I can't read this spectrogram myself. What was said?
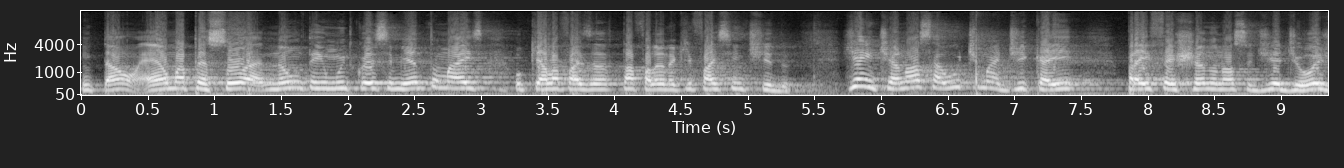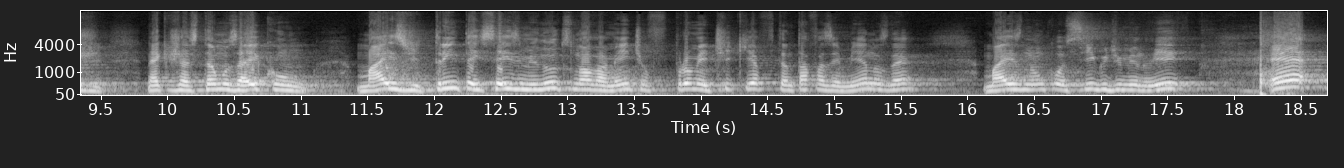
Então, é uma pessoa, não tenho muito conhecimento, mas o que ela faz, está falando aqui faz sentido. Gente, a nossa última dica aí, para ir fechando o nosso dia de hoje, né, que já estamos aí com mais de 36 minutos novamente, eu prometi que ia tentar fazer menos, né? Mas não consigo diminuir. É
